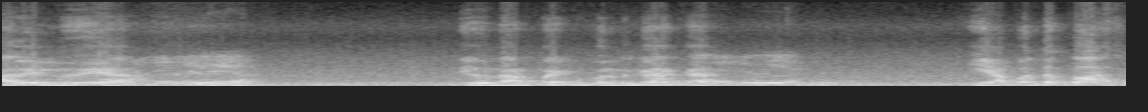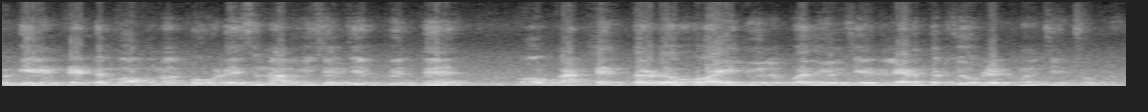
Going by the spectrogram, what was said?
అలే Hallelujah. దేవుడు నాకు బయట కొలను కాక. ఈ అబద్ధ పాస్టర్కి ఏంటంటే మొక్క మీద పొగిడేసి నాలుగు విషయాలు చెప్పితే ఓ కట్ట ఎత్తాడు ఐదు వేలు పదివేలు చేతులు ఎడతాడు చూపెట్టుకుని వచ్చే చూడండి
